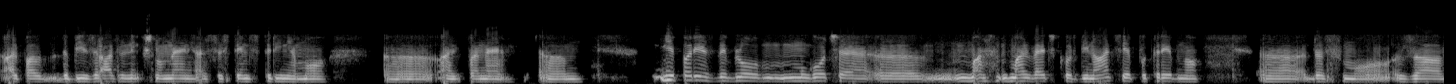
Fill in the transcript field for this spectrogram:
ali pa da bi izrazili nekšno mnenje, ali se s tem strinjamo uh, ali pa ne. Je pa res, da je bilo mogoče uh, malo mal več koordinacije potrebno, uh, da smo za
